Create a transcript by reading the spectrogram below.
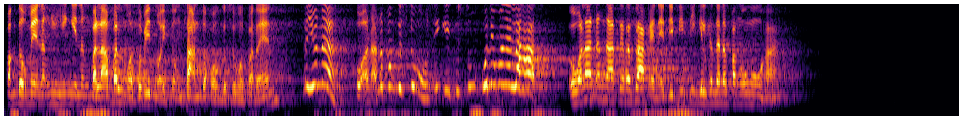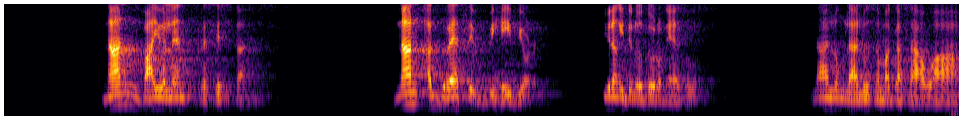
Pag daw may nanghihingi ng balabal mo, sabihin mo, itong santo ko, gusto mo pa rin? Sa'yo na. O ano, ano pang gusto mo? Sige, gusto mo, kunin mo na lahat. O wala nang natira sa akin, eh di titigil ka na ng pangunguha. Non-violent resistance. Non-aggressive behavior. Yun ang itinuturo ni Jesus. Lalong-lalo sa mag-asawa.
